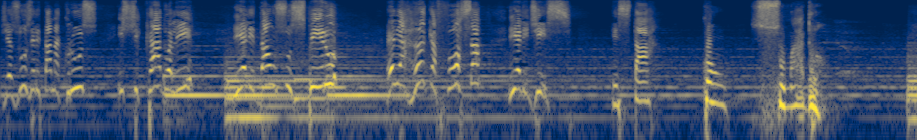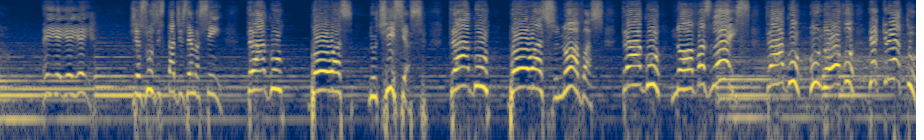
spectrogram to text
Jesus ele está na cruz, esticado ali, e ele dá um suspiro, ele arranca a força e ele diz: Está consumado. Ei, ei, ei, ei. Jesus está dizendo assim: trago boas notícias, trago boas novas, trago novas leis, trago um novo decreto.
